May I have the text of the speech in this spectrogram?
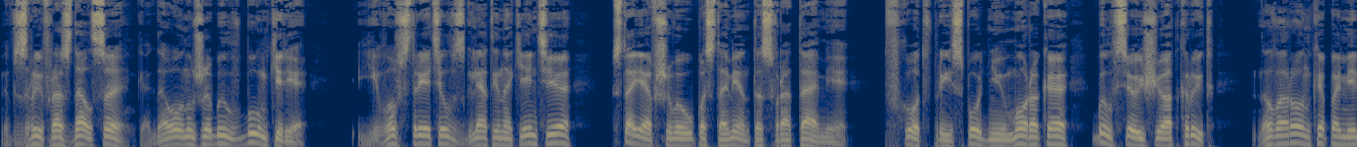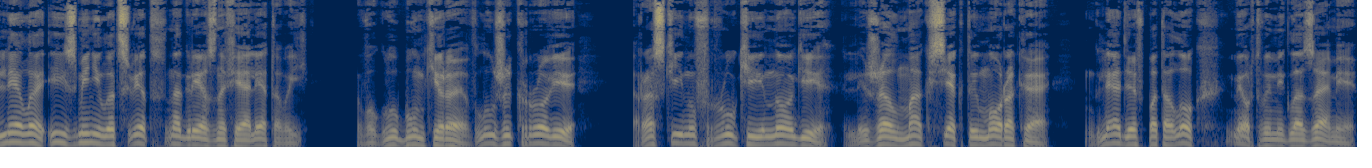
Взрыв раздался, когда он уже был в бункере. Его встретил взгляд Иннокентия, стоявшего у постамента с вратами. Вход в преисподнюю Морока был все еще открыт, но воронка помелела и изменила цвет на грязно-фиолетовый. В углу бункера, в луже крови, раскинув руки и ноги, лежал маг секты Морока, глядя в потолок мертвыми глазами.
